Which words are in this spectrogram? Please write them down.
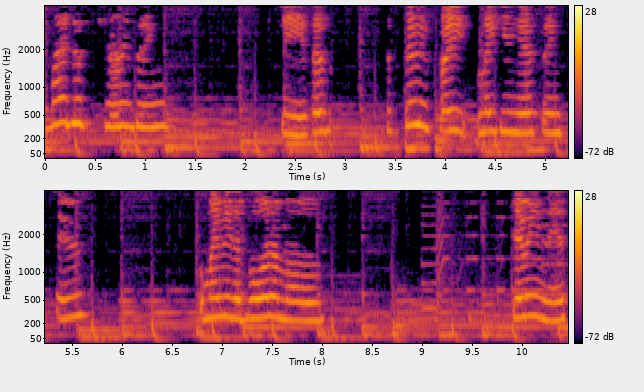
Am I just hearing things? Geez, does, does feeling fate make you hear things too? Or maybe the boredom of doing this,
